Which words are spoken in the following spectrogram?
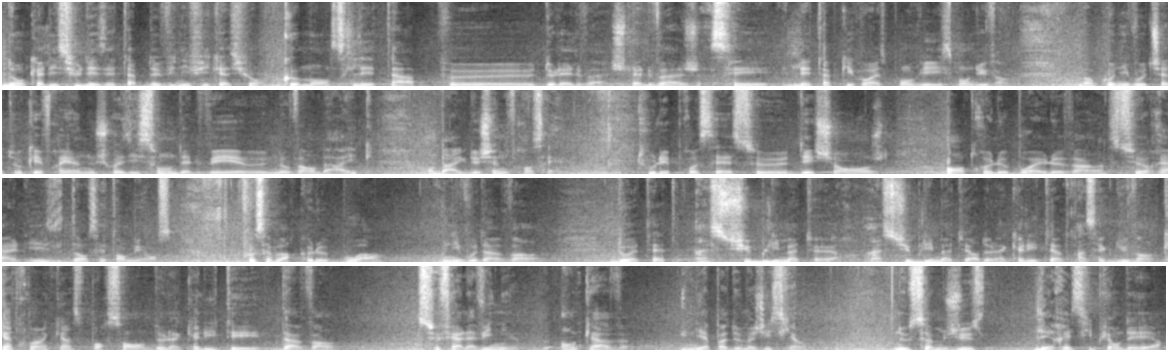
Donc à l'issue des étapes de vinification, commence l'étape euh, de l'élevage. L'élevage, c'est l'étape qui correspond au vieillissement du vin. Donc au niveau de Château Queffrayen, nous choisissons d'élever euh, nos vins en barrique, en barrique de chêne français. Tous les process euh, d'échange entre le bois et le vin se réalisent dans cette ambiance. Il faut savoir que le bois, au niveau d'un vin, doit être un sublimateur, un sublimateur de la qualité intrinsèque du vin. 95% de la qualité d'un vin se fait à la vigne. En cave, il n'y a pas de magicien. Nous sommes juste les récipiendaires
